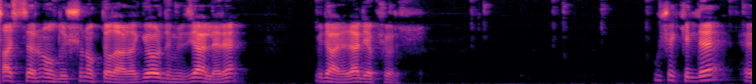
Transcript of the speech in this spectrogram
Saçların olduğu şu noktalarda gördüğümüz yerlere müdahaleler yapıyoruz. Bu şekilde e,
